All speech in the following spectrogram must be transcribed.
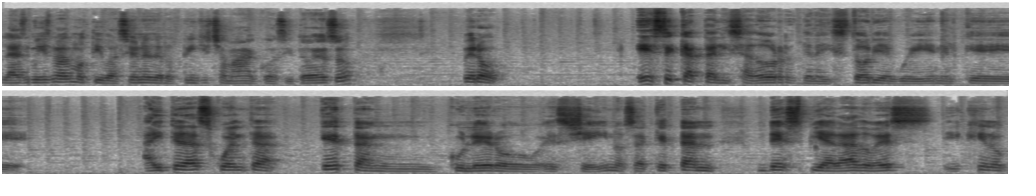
las mismas motivaciones de los pinches chamacos y todo eso. Pero ese catalizador de la historia, güey, en el que ahí te das cuenta qué tan culero es Shane, o sea, qué tan despiadado es. Y que no,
